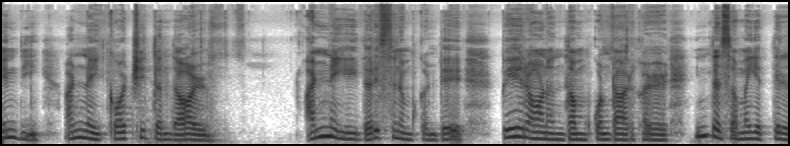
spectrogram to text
ஏந்தி அன்னை காட்சி தந்தாள். அன்னையை தரிசனம் கண்டு பேரானந்தம் கொண்டார்கள். இந்த சமயத்தில்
